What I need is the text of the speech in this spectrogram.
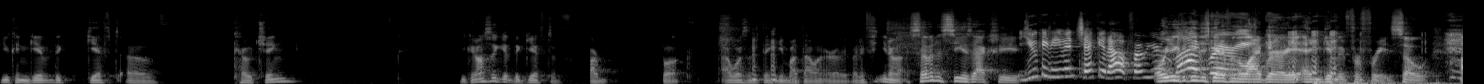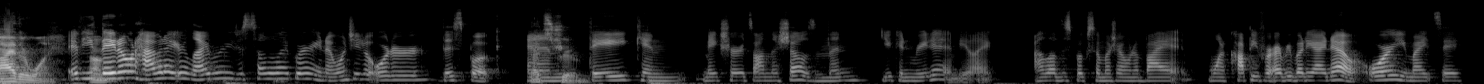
you can give the gift of coaching you can also give the gift of our book i wasn't thinking about that one earlier but if you know Seven at Sea is actually You can even check it out from your or you library. can just get it from the library and give it for free so either one if you, Um, they don't have it at your library, just tell the librarian, I want you to order this book. And That's true. They can make sure it's on the shelves and then you can read it and be like, I love this book so much I want to buy it. want a copy for everybody I know. Or you might say,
